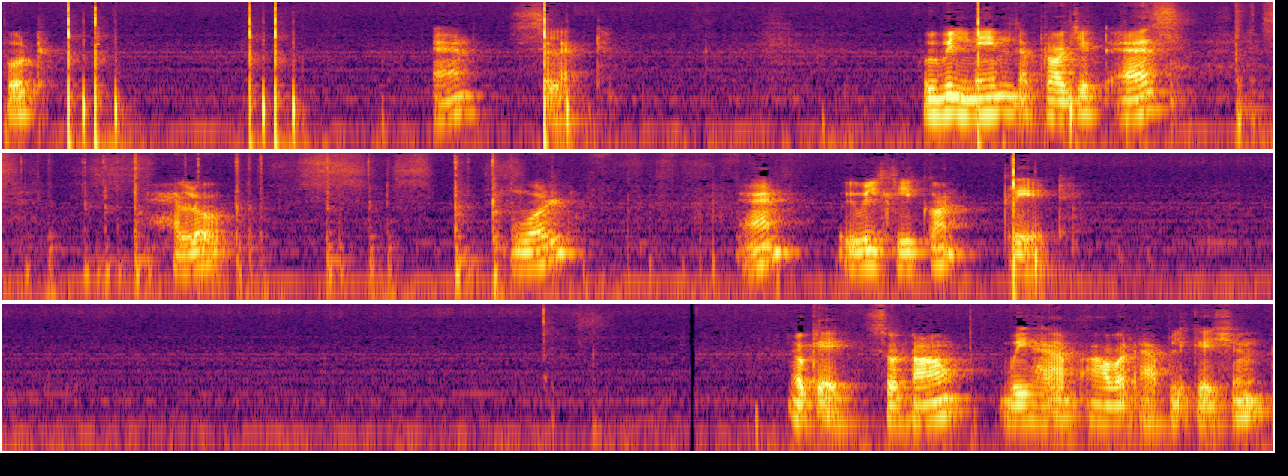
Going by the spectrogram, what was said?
put and select. We will name the project as hello world and we will click on create. Okay so now we have our application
